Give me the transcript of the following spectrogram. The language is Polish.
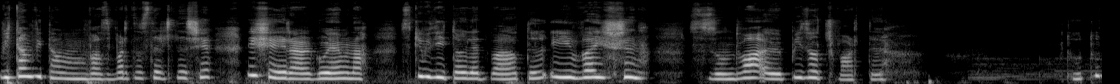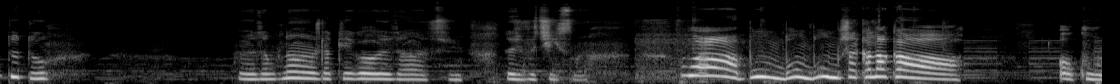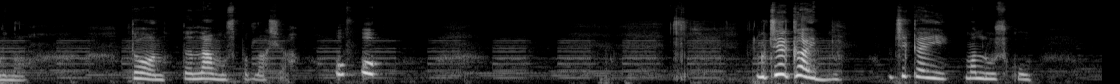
Witam, witam Was bardzo serdecznie. Dzisiaj reagujemy na Skibidi Toilet Battle Invasion sezon 2, epizod 4. Tu, tu, tu, tu. E, Zamknąłem już takiego i zaraz coś wycisnę. Ła, bum, bum, bum, szakalaka! O kurna. To on, ten lamus Podlasia. Uf, uf. Uciekaj! Uciekaj, maluszku.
